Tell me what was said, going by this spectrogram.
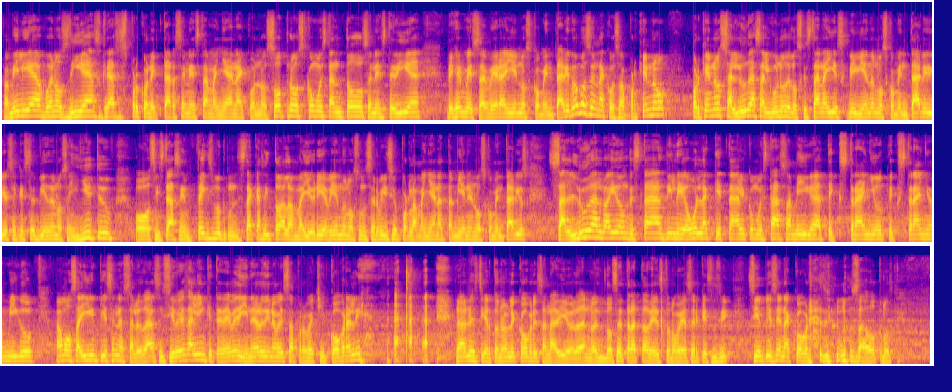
Familia, buenos días, gracias por conectarse en esta mañana con nosotros. ¿Cómo están todos en este día? Déjenme saber ahí en los comentarios. Vamos a hacer una cosa, ¿por qué no? ¿Por qué no saludas a alguno de los que están ahí escribiendo en los comentarios? Ya sé que estés viéndonos en YouTube o si estás en Facebook, donde está casi toda la mayoría viéndonos un servicio por la mañana también en los comentarios. Salúdalo ahí donde estás, dile hola, ¿qué tal? ¿Cómo estás amiga? Te extraño, te extraño amigo. Vamos ahí, empiecen a saludar. Si ves a alguien que te debe dinero de una vez aprovecha y cóbrale. no, no es cierto, no le cobres a nadie, ¿verdad? No, se trata de esto, no voy a hacer que sí, sí, sí empiecen a cobrarse unos a otros.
